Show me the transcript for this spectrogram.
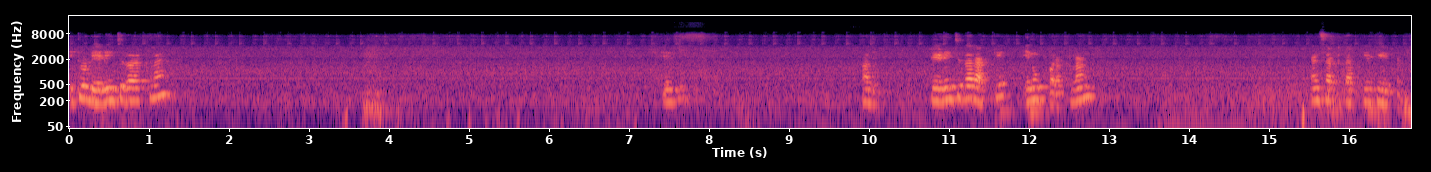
ਇੱਥੋਂ 1.5 ਇੰਚ ਦਾ ਰੱਖਣਾ ਹੈ ਠੀਕ ਹੈ ਜੀ ਆ ਦੇ 1.5 ਇੰਚ ਦਾ ਰੱਖ ਕੇ ਇਹਨੂੰ ਉੱਪਰ ਰੱਖ ਲੈਣਾ ਐਂ ਸੈੱਟ ਕਰਕੇ ਫੇਰ ਕੱਟ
